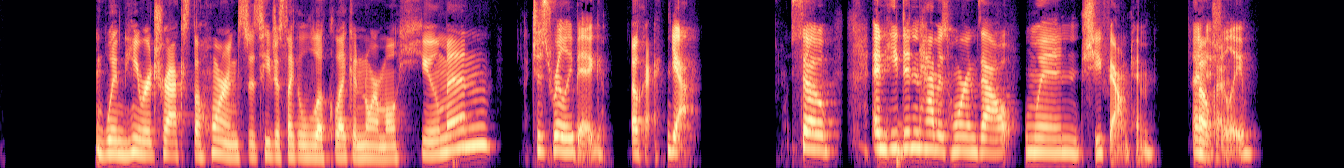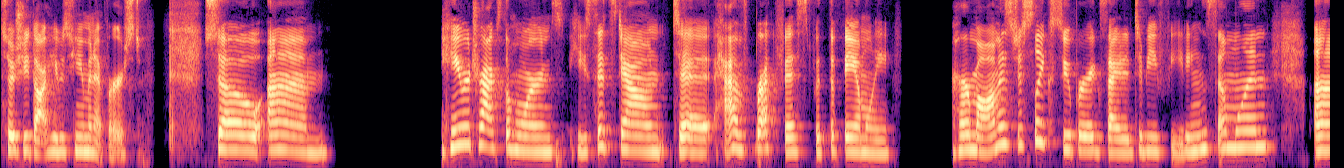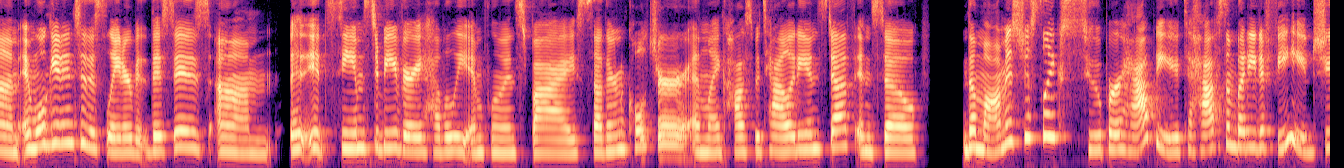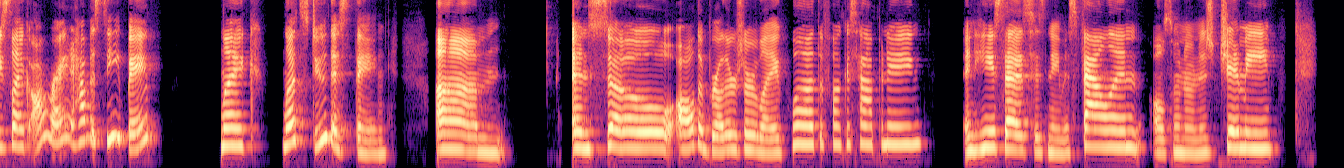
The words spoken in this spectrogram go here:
when he retracts the horns, does he just like look like a normal human? Just really big. Okay. Yeah. So, and he didn't have his horns out when she found him Okay. initially. So she thought he was human at first. So, um, he retracts the horns. He sits down to have breakfast with the family. Her mom is just like super excited to be feeding someone. Um, and we'll get into this later, but this is, um, it, seems to be very heavily influenced by Southern culture and like hospitality and stuff. And so the mom is just like super happy to have somebody to feed. She's like, all right, have a seat, babe. Like, let's do this thing. Um, and so all the brothers are like, what the fuck is happening? And he says his name is Fallon, also known as Jimmy.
